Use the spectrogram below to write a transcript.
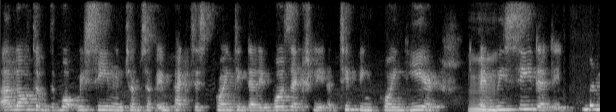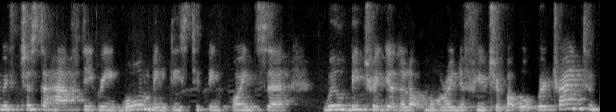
a lot of the, what we've seen in terms of impact is pointing that it was actually a tipping point year. Mm. And we see that even with just a half degree warming, these tipping points uh, will be triggered a lot more in the future. But what we're trying to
